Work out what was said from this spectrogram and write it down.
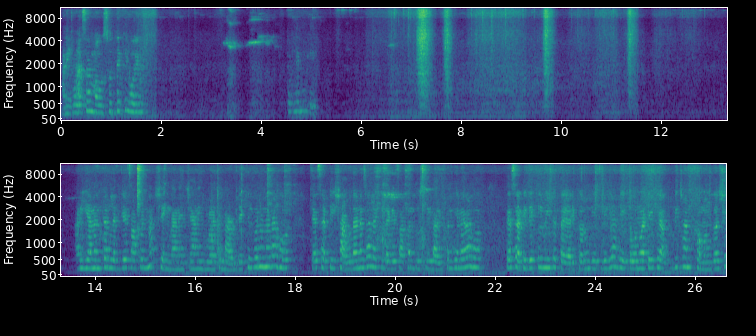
आणि थोडासा मौसूद देखील होईल. आणि यानंतर लगेच आपण ना शेंगदाण्याचे आणि गुळाचे लाडू देखील बनवणार आहोत. त्यासाठी साबुदाणा झाला की लगेच आपण दुसरी लाडू पण घेणार आहोत. त्यासाठी देखील मी इथे तयारी करून घेतलेली आहे. दोन वाटे इथे अगदी छान खमंग असे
